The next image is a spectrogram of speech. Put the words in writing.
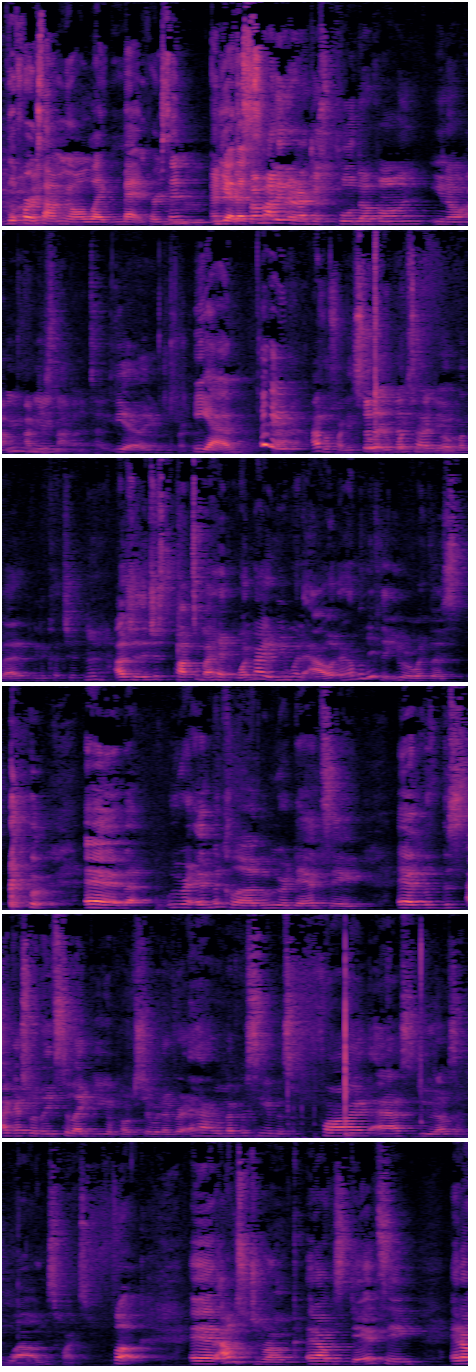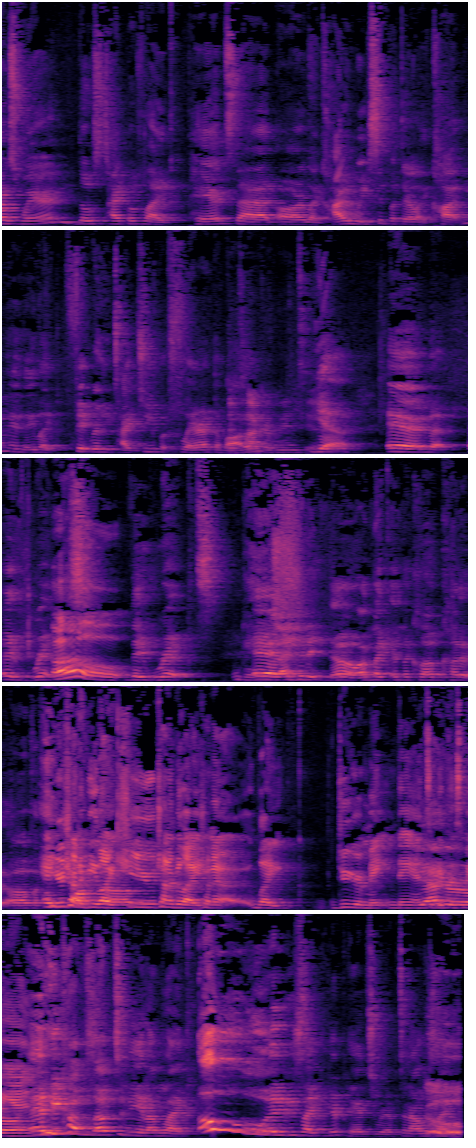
the how first time y'all like met in person. Mhm. And yeah, if that's somebody that I just pulled up on, you know, I'm, I'm Mhm. just not gonna tell you. Yeah, you just not yeah. Okay. I have a funny So story. that- one that's what I time, do. oh my bad, I didn't mean to cut you. No. I was just, it just popped in my head. One night we went out, and I believe that you were with us, and we were in the club and we were dancing. And this, I guess, relates to like being approached or whatever. And I remember seeing this fine ass dude. I was like, wow, he's fine as fuck. And I was drunk and I was dancing and I was wearing those type of like pants that are like high waisted, but they're like cotton and they like fit really tight to you, but flare at the The bottom. flagger pants, Yeah. And it ripped. Oh. They ripped. Bitch. And I didn't know. I'm like in the club, cut it up. Like, And you're trying to be like up. cute, trying to be like trying to like do your mating dance Yeah, to get girl. this man. And he comes up to me and I'm like, oh! And he's like, your pants ripped. And I was like, I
